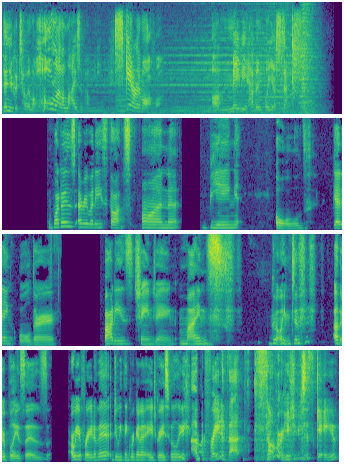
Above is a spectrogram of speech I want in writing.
Then you could tell him a whole lot of lies about me. Scare him off, or, or maybe have him for yourself. What is everybody's thoughts on being old, getting older, bodies changing, minds going to other places? Are we afraid of it? Do we think we're going to age gracefully? I'm afraid of that summary you just gave.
